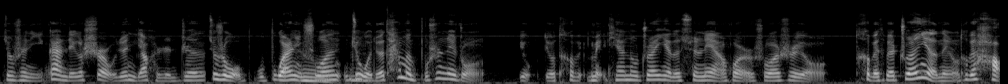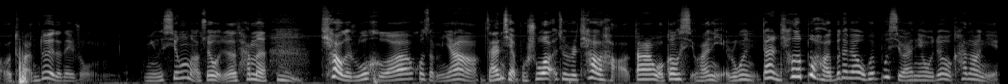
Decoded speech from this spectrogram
就是你干这个事儿，我觉得你要很认真。就是我我不管你说，就我觉得他们不是那种有有特别每天都专业的训练，或者说是有特别特别专业的那种特别好的团队的那种。明星嘛，所以我觉得他们跳的如何或怎么样，咱且不说，就是跳的好，当然我更喜欢你。如果你，但是你跳的不好，也不代表我会不喜欢你。我觉得我看到你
